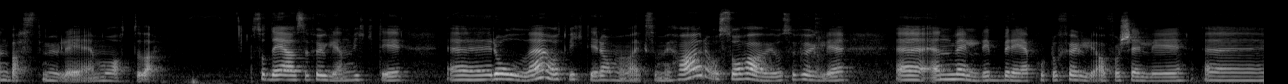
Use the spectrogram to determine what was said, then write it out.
en best mulig måte. da. Så det er selvfølgelig en viktig eh, rolle og et viktig rammeverk som vi har. Og så har vi jo selvfølgelig Eh, en veldig bred portefølje av forskjellige eh,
